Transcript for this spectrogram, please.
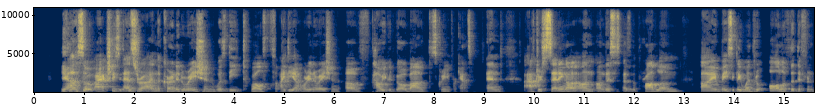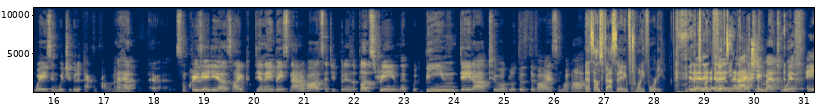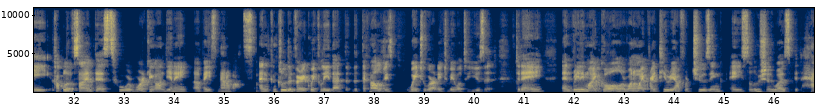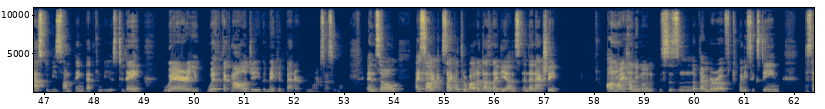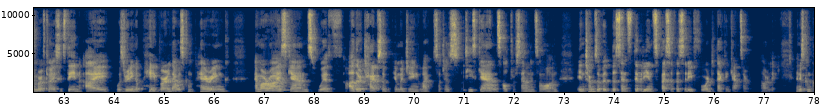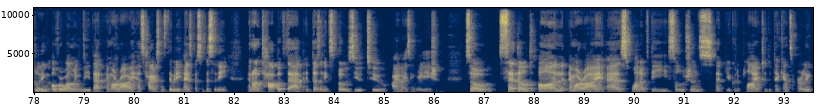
Yeah, so I actually, Ezra in the current iteration was the 12th idea or iteration of how you could go about screening for cancer. And after setting on, on, on this as the problem, I basically went through all of the different ways in which you could attack the problem. And I had some crazy ideas like DNA based nanobots that you'd put in the bloodstream that would beam data to a Bluetooth device and whatnot. That sounds fascinating for 2040. it, it, it is. And I actually met with a couple of scientists who were working on DNA based nanobots and concluded very quickly that the, the technology is way too early to be able to use it today. And really, my goal or one of my criteria for choosing a solution was it has to be something that can be used today, where you, with technology, you could make it better and more accessible. And so I cycled through about a dozen ideas. And then actually, on my honeymoon, this is November of 2016, December of 2016, I was reading a paper that was comparing MRI scans with other types of imaging, like such as T scans, ultrasound, and so on, in terms of the sensitivity and specificity for detecting cancer early. And it's concluding overwhelmingly that MRI has higher sensitivity, high specificity, and on top of that, it doesn't expose you to ionizing radiation. So settled on MRI as one of the solutions that you could apply to detect cancer early.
